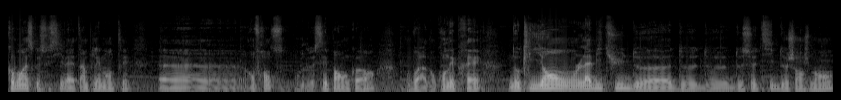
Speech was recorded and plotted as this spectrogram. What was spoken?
comment est-ce que ceci va être implémenté en France? On ne le sait pas encore. Donc voilà, donc on est prêt. Nos clients ont l'habitude de, ce type de changement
